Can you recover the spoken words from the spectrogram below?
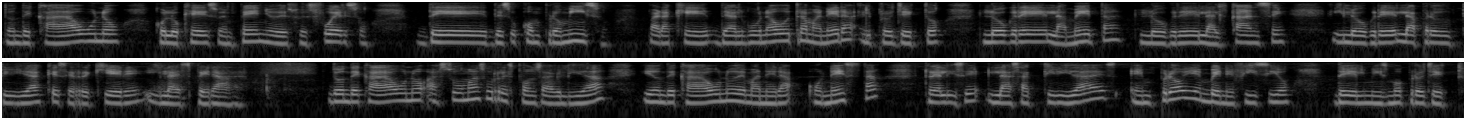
donde cada uno coloque de su empeño, de su esfuerzo, de, de su compromiso para que de alguna u otra manera el proyecto logre la meta, logre el alcance y logre la productividad que se requiere y la esperada donde cada uno asuma su responsabilidad y donde cada uno de manera honesta realice las actividades en pro y en beneficio del mismo proyecto.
